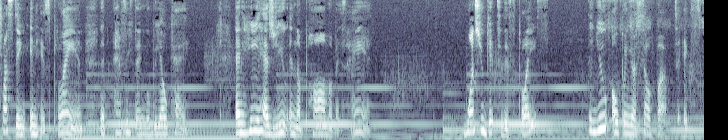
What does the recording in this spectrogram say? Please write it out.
trusting in His plan that everything will be okay. And He has you in the palm of His hand. Once you get to this place, then you open yourself up to experience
